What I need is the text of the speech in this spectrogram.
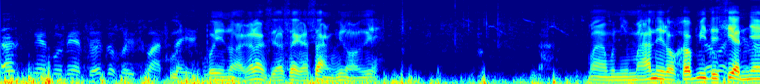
อะแม่นบ่แม่นตัวก็คอยฟาดคุณใส่ไปหน่อยกำลังเสียใส่กระสังพี่น้องเลยมาวันนี้มานี่หรอกครับมีแต่เสียนใหญ่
